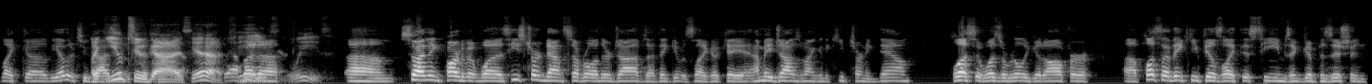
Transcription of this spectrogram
like uh, the other two guys. Like you two guys, yeah. yeah. Jeez, but uh, Louise. Um, so I think part of it was he's turned down several other jobs. I think it was like, okay, how many jobs am I going to keep turning down? Plus, it was a really good offer. Uh, plus, I think he feels like this team's in good position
